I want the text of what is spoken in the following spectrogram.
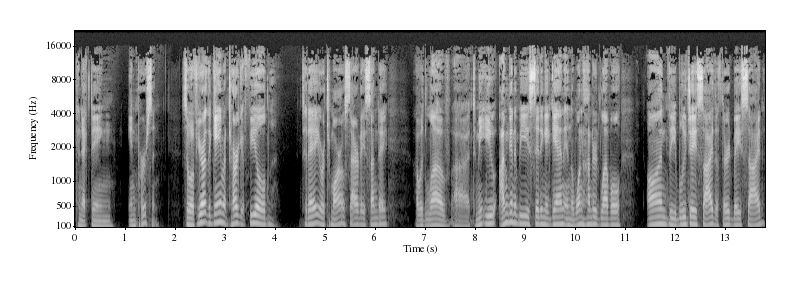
connecting in person. So if you're at the game at Target Field today or tomorrow, Saturday, Sunday, I would love uh, to meet you. I'm going to be sitting again in the 100 level on the Blue Jays side, the third base side.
